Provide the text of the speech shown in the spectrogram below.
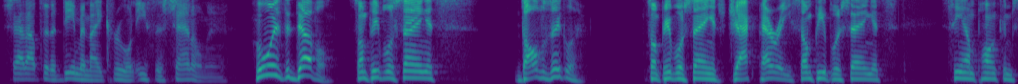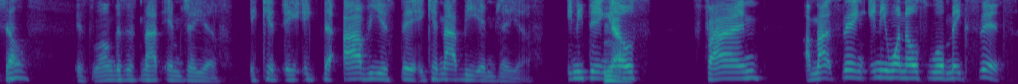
Shout out to the Demonite crew on Issa's channel, man. Who is the devil? Some people are saying it's Dolph Ziggler. Some people are saying it's Jack Perry. Some people are saying it's CM Punk himself. As long as it's not MJF, it can. It, it- the obvious thing, it cannot be MJF. Anything No. else, fine. I'm not saying anyone else will make sense.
